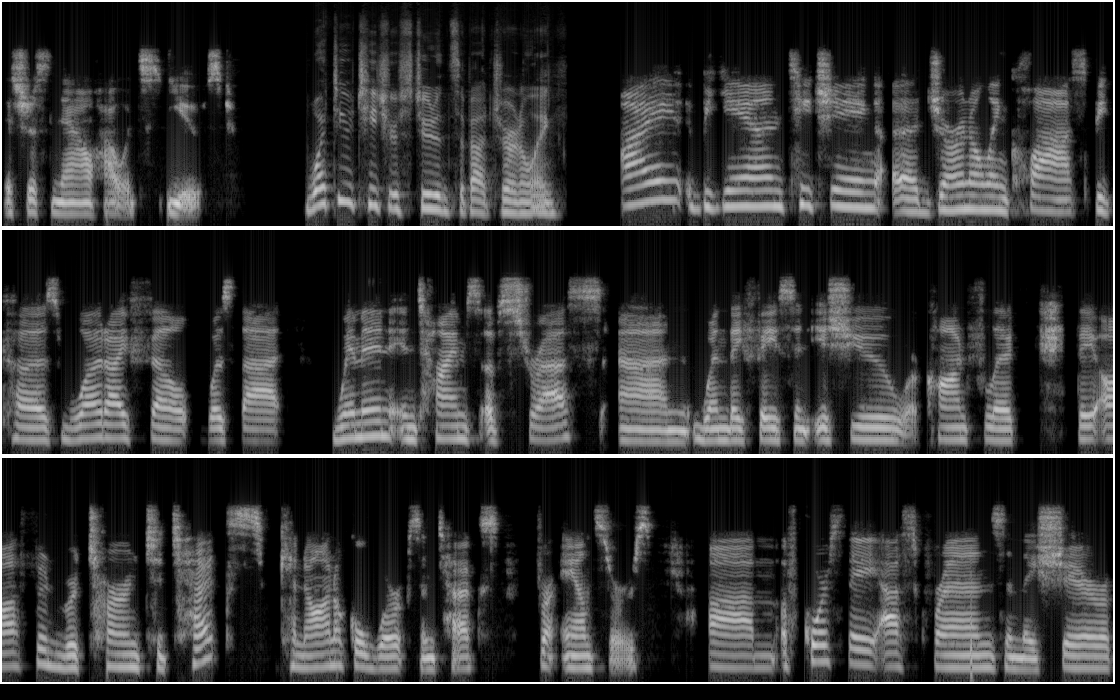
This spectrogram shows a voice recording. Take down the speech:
It's just now how it's used. What do you teach your students about journaling? I began teaching a journaling class because what I felt was that women in times of stress and when they face an issue or conflict, they often return to texts, canonical works and texts for answers. Um, of course, they ask friends and they share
